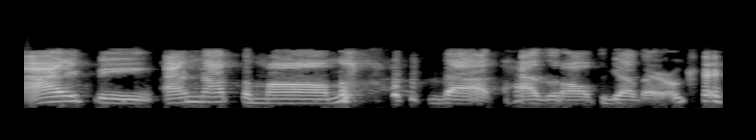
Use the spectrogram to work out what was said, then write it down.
I think I'm not the mom that has it all together. Okay.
